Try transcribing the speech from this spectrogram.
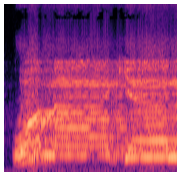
وما كان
